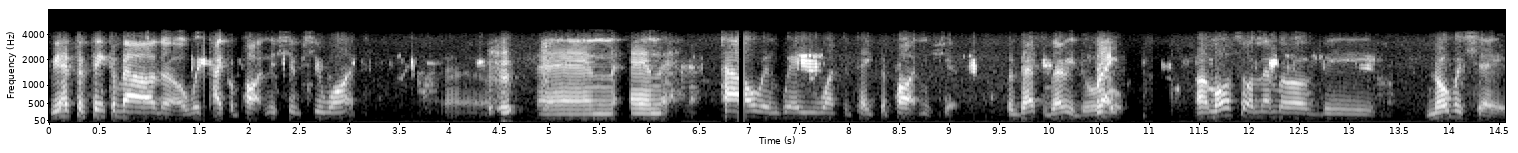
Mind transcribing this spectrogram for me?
we have to think about uh, what type of partnerships you want, uh, and and how and where you want to take the partnership. But that's very doable. Right. I'm also a member of the Nova Shade.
